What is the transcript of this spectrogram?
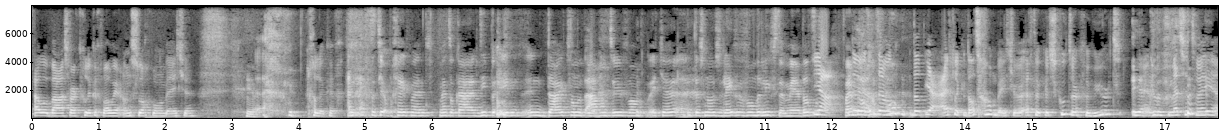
oude baas... waar ik gelukkig wel weer aan de slag kon een beetje. Ja. Gelukkig. En echt dat je op een gegeven moment met elkaar dieper in, in duikt van het avontuur van, weet je, het is nooit het leven van de liefde meer. Dat, Ja, dat, heb je dat dat, dat- ja, eigenlijk dat wel een beetje. We hebben echt ook een scooter gehuurd. Ja, en klopt. met z'n tweeën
